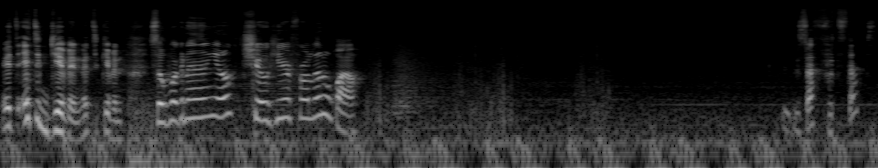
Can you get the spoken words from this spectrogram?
It's, it's a given, it's a given. So we're gonna, you know, chill here for a little while. Is that footsteps?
